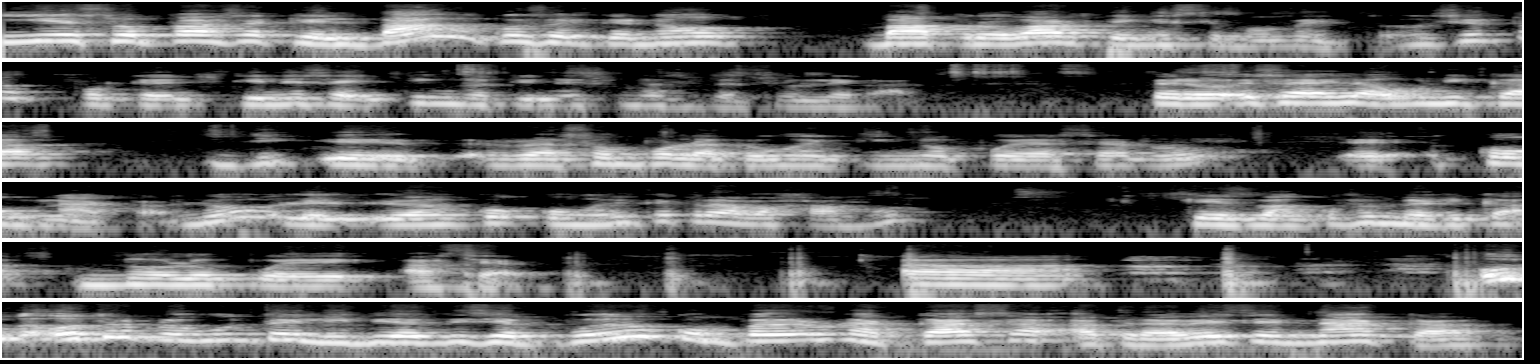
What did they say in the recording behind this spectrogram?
Y eso pasa que el banco es el que no va a aprobarte en ese momento, ¿no es cierto? Porque tienes ITIN, no tienes una situación legal. Pero esa es la única eh, razón por la que un ITIN no puede hacerlo eh, con NACA, ¿no? El banco con el que trabajamos, que es Banco of America, no lo puede hacer. Uh, otra pregunta, Olivier dice, ¿puedo comprar una casa a través de NACA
